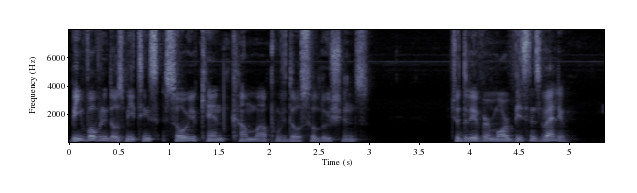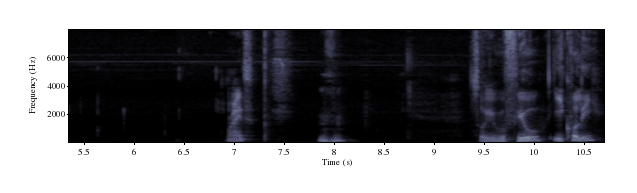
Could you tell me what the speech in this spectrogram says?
be involved in those meetings so you can come up with those solutions to deliver more business value. Right? Mm-hmm. So you will feel equally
